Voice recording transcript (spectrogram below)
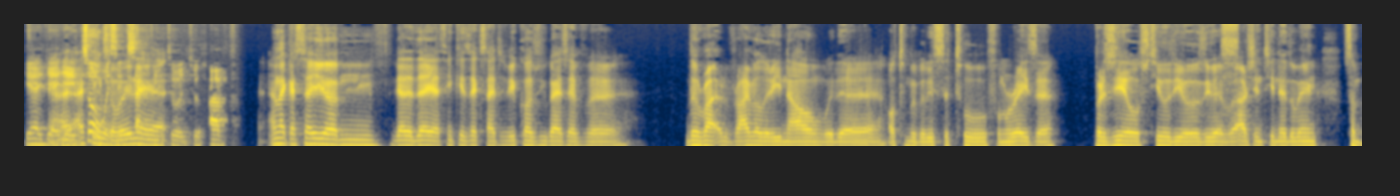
Yeah, yeah, yeah. it's always so. exciting a, to, to have. and like I say um, the other day, I think it's exciting because you guys have uh, the ri- rivalry now with the Automobilista 2 from Reiza. Brazil studios, you have Argentina doing some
